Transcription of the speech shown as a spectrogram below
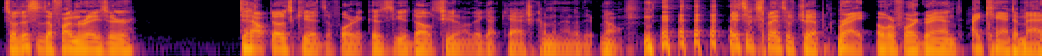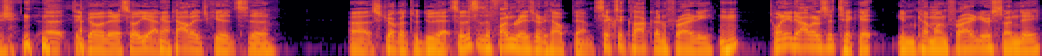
So this is a fundraiser to help those kids afford it because the adults, you know, they got cash coming out of there. No, it's expensive trip, Right. over four grand I can't imagine. uh, to go there. So yeah, the college kids uh, uh, struggle to do that. So this is a fundraiser to help them. Six o'clock on Friday, twenty dollars a ticket. You can come on Friday or Sunday.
